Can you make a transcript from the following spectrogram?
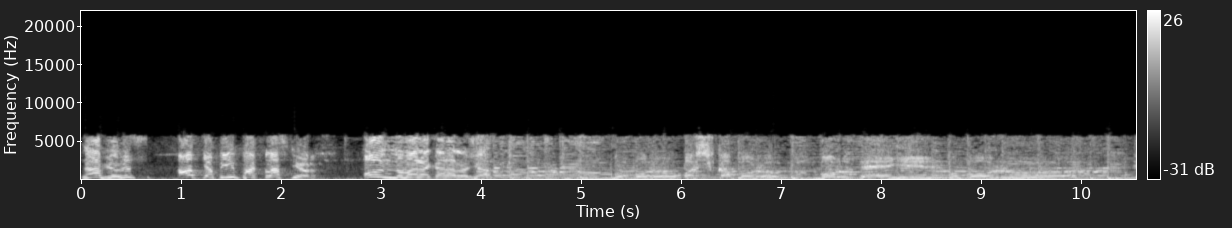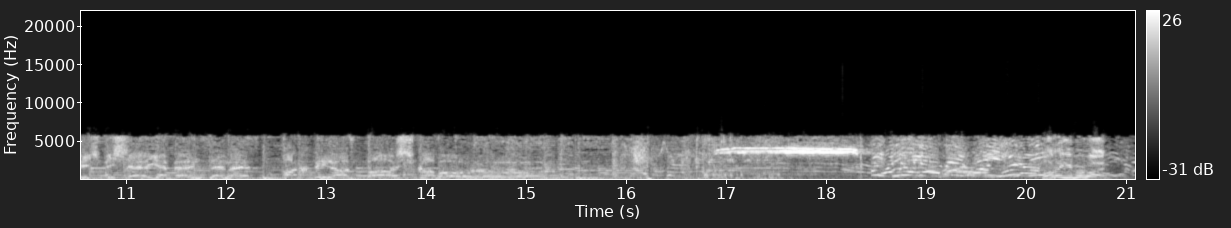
Ne yapıyoruz? Altyapıyı paklaslıyoruz. On numara karar hocam. Bu boru başka boru, boru değil bu boru. Hiçbir şeye benzemez, bak biraz başka boru. Boru gibi gol.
